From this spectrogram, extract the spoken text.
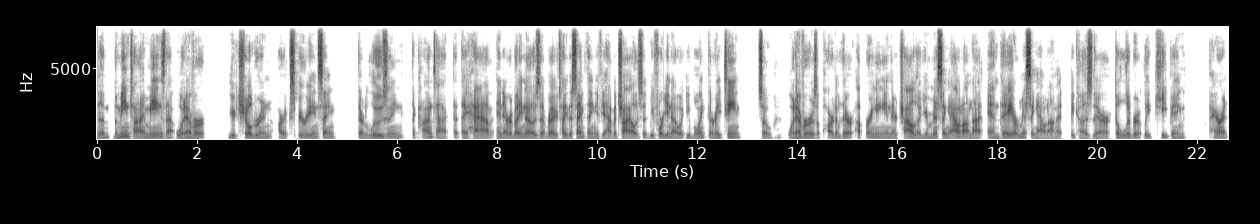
the, the meantime means that whatever your children are experiencing they're losing the contact that they have and everybody knows everybody will tell you the same thing if you have a child said uh, before you know it you blink they're 18 so mm-hmm. whatever is a part of their upbringing in their childhood you're missing out on that and they are missing out on it because they're deliberately keeping a parent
